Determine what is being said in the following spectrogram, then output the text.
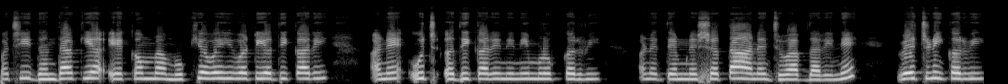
પછી ધંધાકીય એકમમાં મુખ્ય વહીવટી અધિકારી અને ઉચ્ચ અધિકારીની નિમણૂક કરવી અને તેમને સત્તા અને જવાબદારીને વહેંચણી કરવી.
